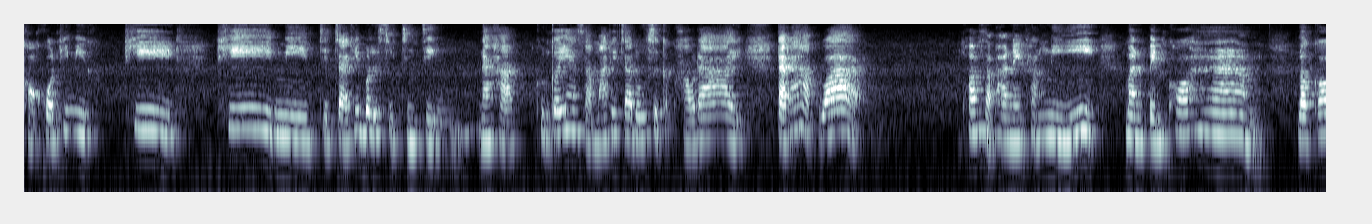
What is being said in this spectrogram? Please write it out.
ของคนที่มีที่ ที่มีจิตใจที่บริสุทธิ์จริง ๆนะคะ คุณก็ยังสามารถที่จะรู้สึกกับเขาได้ แต่ถ้าหากว่าความสัมพันธ์ในครั้งนี้ มันเป็นข้อห้าม แล้วก็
